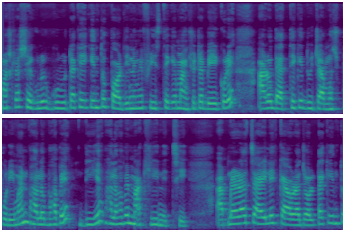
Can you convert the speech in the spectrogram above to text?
মশলা সেগুলোর গুঁড়োটাকেই কিন্তু পরদিন আমি ফ্রিজ থেকে মাংসটা বের করে আরও দেড় থেকে দুই চামচ পরিমাণ ভালোভাবে দিয়ে ভালোভাবে মাখিয়ে নিচ্ছি। আপনারা চাইলে কেওড়া জলটা কিন্তু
